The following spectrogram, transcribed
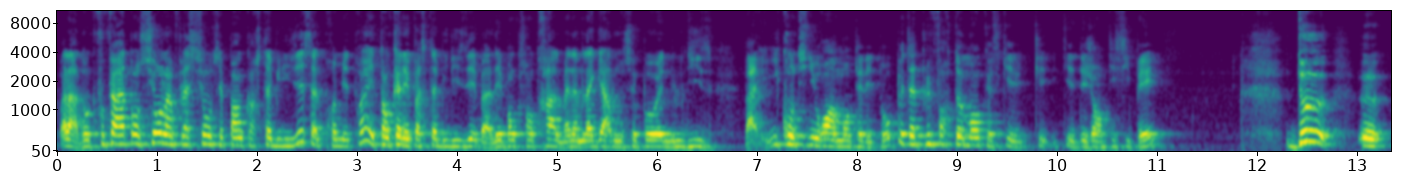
voilà, donc il faut faire attention. L'inflation, c'est pas encore stabilisé, c'est le premier point. Et tant qu'elle n'est pas stabilisée, bah, les banques centrales, Madame Lagarde, M. Powell nous le disent bah, ils continueront à monter les taux, peut-être plus fortement que ce qui est, déjà anticipé. Deux, euh,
